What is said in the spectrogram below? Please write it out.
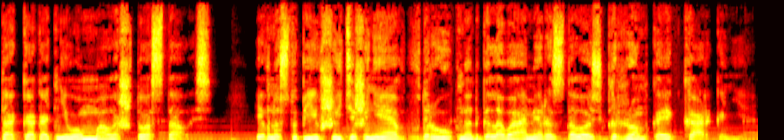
так как от него мало что осталось и в наступившей тишине вдруг над головами раздалось громкое карканье.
